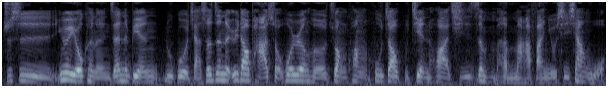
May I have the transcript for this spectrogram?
就是因为有可能你在那边，如果假设真的遇到扒手或任何状况，护照不见的话，其实这很麻烦。尤其像我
